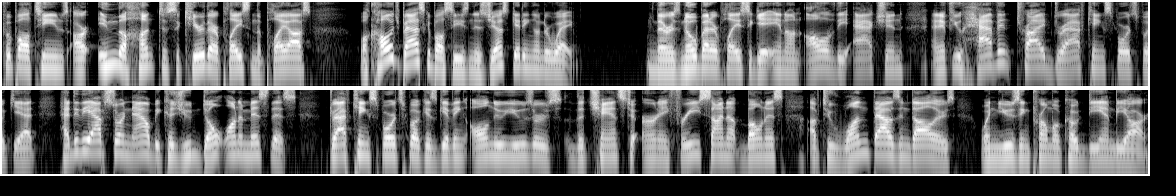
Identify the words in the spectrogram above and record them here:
Football teams are in the hunt to secure their place in the playoffs, while college basketball season is just getting underway. There is no better place to get in on all of the action. And if you haven't tried DraftKings Sportsbook yet, head to the App Store now because you don't want to miss this. DraftKings Sportsbook is giving all new users the chance to earn a free sign up bonus up to $1,000 when using promo code DNVR.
